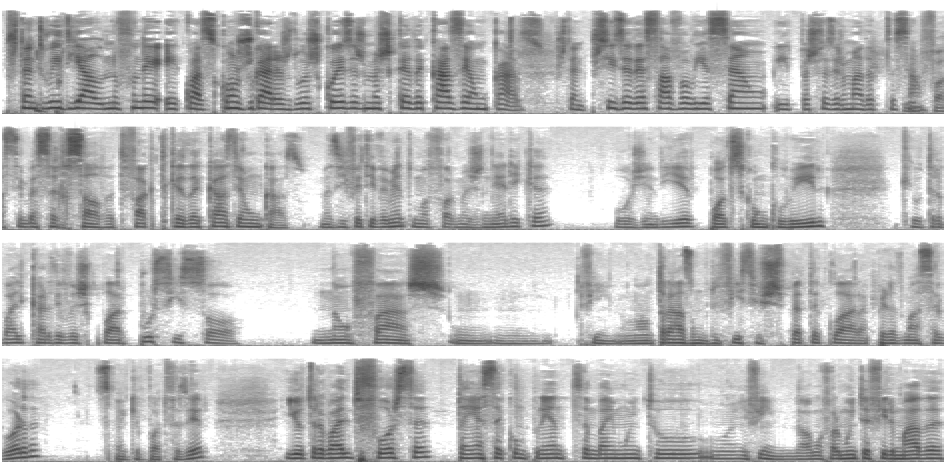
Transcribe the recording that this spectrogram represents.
Portanto, o ideal, no fundo, é, é quase conjugar as duas coisas, mas cada caso é um caso. Portanto, precisa dessa avaliação e depois fazer uma adaptação. Eu faço sempre essa ressalva. De facto, cada caso é um caso. Mas, efetivamente, de uma forma genérica, hoje em dia, pode-se concluir que o trabalho cardiovascular por si só não faz, um, enfim, não traz um benefício espetacular à perda de massa gorda, se bem que o pode fazer. E o trabalho de força tem essa componente também muito, enfim, de alguma forma muito afirmada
